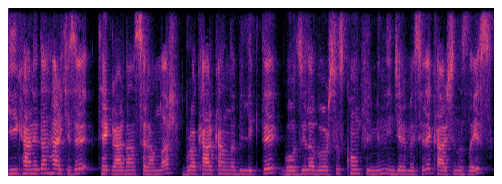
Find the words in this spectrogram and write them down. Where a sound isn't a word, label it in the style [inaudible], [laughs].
Geekhane'den herkese tekrardan selamlar. Burak Arkan'la birlikte Godzilla vs. Kong filminin incelemesiyle karşınızdayız.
